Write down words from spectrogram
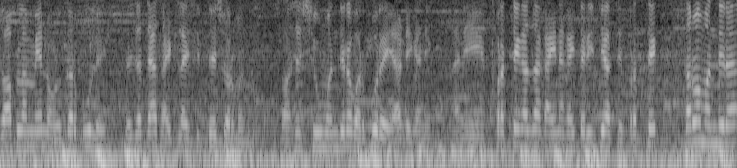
जो आपला मेन होळकर पूल आहे त्याच्या त्या साईडला आहे सिद्धेश्वर मंदिर. सो असे शिवमंदिरं भरपूर आहे या ठिकाणी. आणि प्रत्येकाचा काही ना काहीतरी इतिहास आहे. प्रत्येक सर्व मंदिरं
